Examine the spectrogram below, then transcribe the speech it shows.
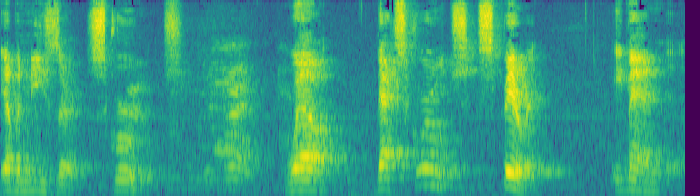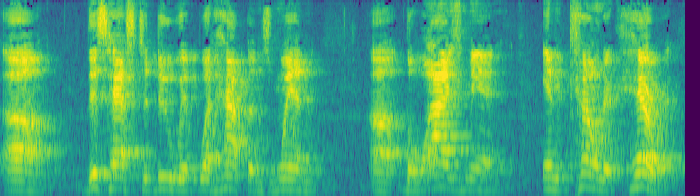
Ebenezer Scrooge. Right. Well, that Scrooge spirit, amen, uh, this has to do with what happens when uh, the wise men encountered Herod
